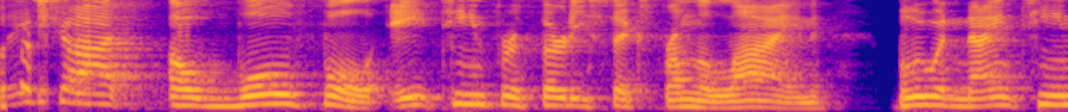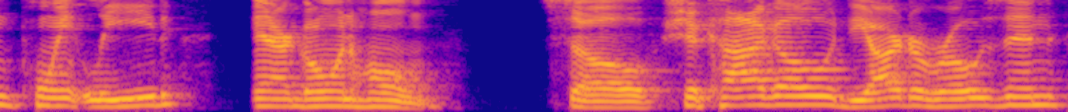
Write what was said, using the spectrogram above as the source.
they shot a woeful 18 for 36 from the line, blew a 19 point lead, and are going home. So Chicago, DeAr DeRozan,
